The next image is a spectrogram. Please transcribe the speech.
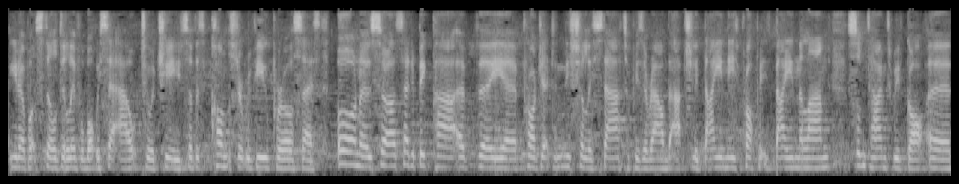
you know, but still deliver what we set out to achieve. So there's a constant review process. Owners, so I said a big part of the uh, project initially startup is around actually buying these properties, buying the land. Sometimes we've got, uh,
